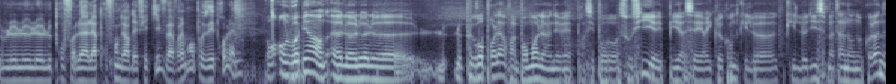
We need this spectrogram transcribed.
le- le- le prof- la, la profondeur d'effectif va vraiment poser problème. On, on le voit bien, euh, le, plus gros problème, enfin pour moi l'un des principaux soucis, et puis c'est Eric Lecomte qui le, qui le dit ce matin dans nos colonnes,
